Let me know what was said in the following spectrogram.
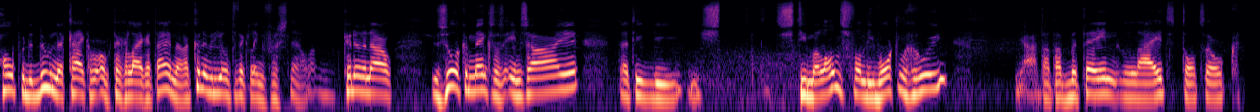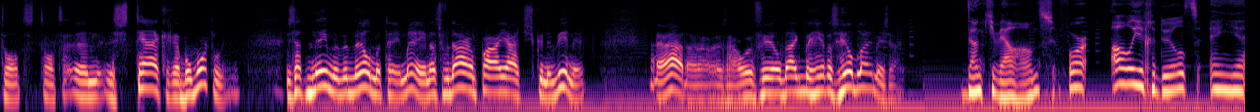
hopen te doen, daar kijken we ook tegelijkertijd naar, kunnen we die ontwikkeling versnellen? Kunnen we nou zulke mengsels inzaaien dat die, die, stimulans van die wortelgroei, ja, dat dat meteen leidt tot, ook, tot, tot een, een sterkere beworteling. Dus dat nemen we wel meteen mee. En als we daar een paar jaartjes kunnen winnen, nou ja, daar zouden veel dijkbeheerders heel blij mee zijn. Dankjewel Hans voor al je geduld en je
